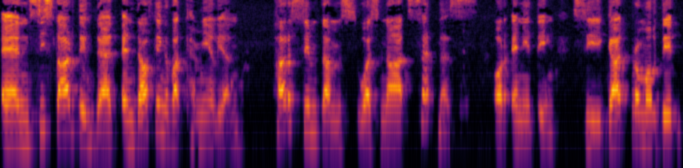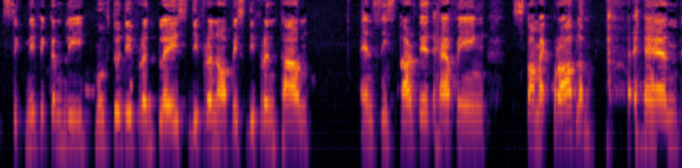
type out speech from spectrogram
and she started that and talking about chameleon her symptoms was not sadness or anything. She got promoted significantly, moved to a different place, different office, different town, and she started having stomach problem. And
